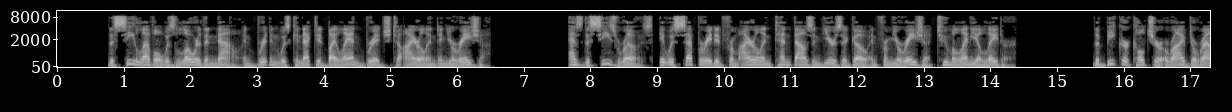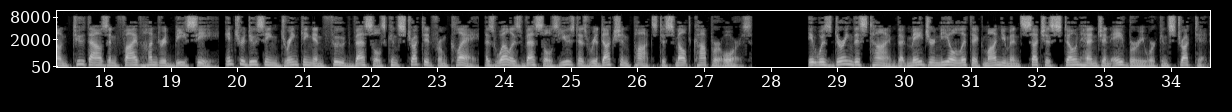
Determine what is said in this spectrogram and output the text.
The sea level was lower than now and Britain was connected by land bridge to Ireland and Eurasia. As the seas rose, it was separated from Ireland 10,000 years ago and from Eurasia two millennia later. The beaker culture arrived around 2500 BC, introducing drinking and food vessels constructed from clay, as well as vessels used as reduction pots to smelt copper ores. It was during this time that major Neolithic monuments such as Stonehenge and Avebury were constructed.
